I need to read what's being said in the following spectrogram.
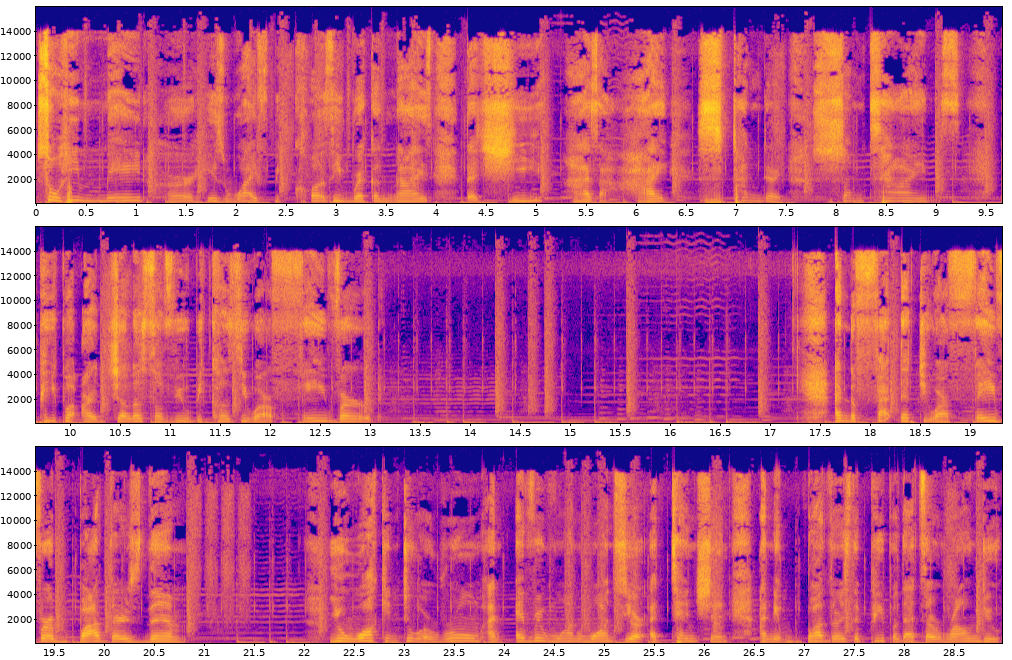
So he made her his wife because he recognized that she has a high standard. Sometimes people are jealous of you because you are favored. And the fact that you are favored bothers them. You walk into a room and everyone wants your attention and it bothers the people that's around you.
